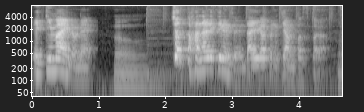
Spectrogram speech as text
駅前のね。うん。ちょっと離れてるんですよね大学のキャンパスから。うん。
